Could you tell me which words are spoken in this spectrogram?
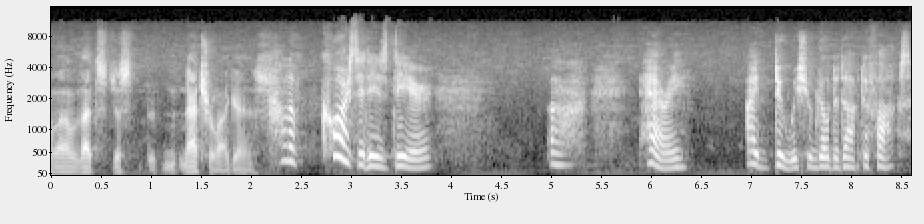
Well, that's just natural, I guess. Well, of course it is, dear. Uh, Harry, I do wish you'd go to Dr. Fox.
